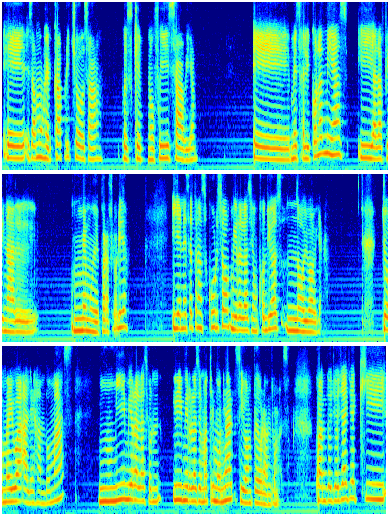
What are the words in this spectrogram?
eh, esa mujer caprichosa, pues que no fui sabia, eh, me salí con las mías y a la final me mudé para Florida. Y en ese transcurso mi relación con Dios no iba bien. Yo me iba alejando más, mi, mi relación y mi relación matrimonial se iban empeorando más. Cuando yo llegué aquí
